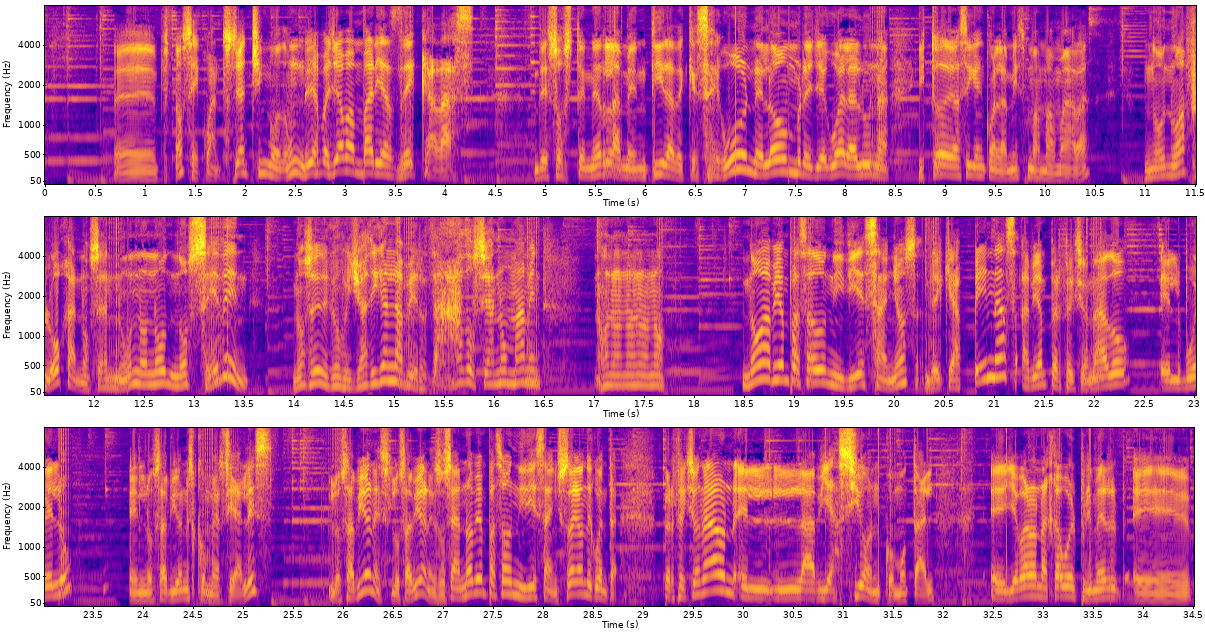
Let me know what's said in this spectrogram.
Eh, pues no sé cuántos, ya chingo, ya, ya van varias décadas de sostener la mentira de que según el hombre llegó a la luna y todavía siguen con la misma mamada, no, no aflojan, o sea, no, no, no, no ceden, no ceden, ya digan la verdad, o sea, no mamen, no, no, no, no, no. No habían pasado ni 10 años de que apenas habían perfeccionado el vuelo en los aviones comerciales. Los aviones, los aviones, o sea, no habían pasado ni 10 años, hagan de cuenta. Perfeccionaron la aviación como tal, eh, llevaron a cabo el primer, eh,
